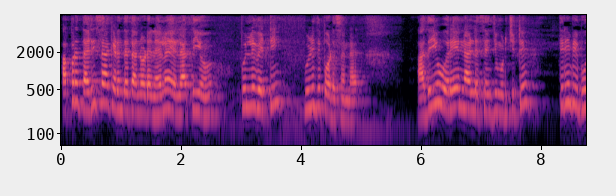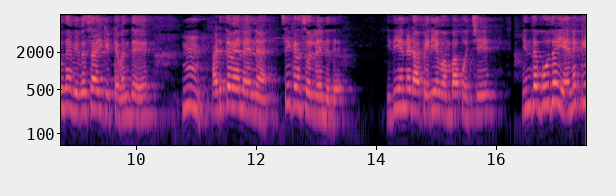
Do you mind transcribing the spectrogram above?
அப்புறம் தரிசா கிடந்த தன்னோட நிலம் எல்லாத்தையும் புல்லு வெட்டி உழுது போட சொன்னார். அதையும் ஒரே நாளில் செஞ்சு முடிச்சுட்டு திரும்பி பூதம் விவசாயிக்கிட்ட வந்து ம் அடுத்த வேலை என்ன? சீக்கிரம் சொல்லுன்னுது. இது என்னடா பெரிய வம்பா போச்சு? இந்த பூதம் எனக்கு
